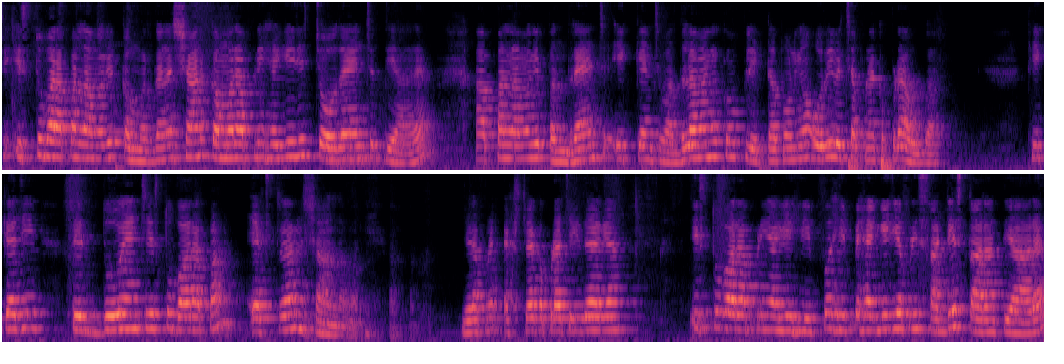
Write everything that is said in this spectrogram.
ਤੇ ਇਸ ਤੋਂ ਬਾਅਦ ਆਪਾਂ ਲਾਵਾਂਗੇ ਕਮਰ ਦਾ ਨਿਸ਼ਾਨ। ਕਮਰ ਆਪਣੀ ਹੈਗੀ ਜੀ 14 ਇੰਚ ਤਿਆਰ ਹੈ। ਆਪਾਂ ਲਾਵਾਂਗੇ 15 ਇੰਚ 1 ਇੰਚ ਵੱਧ ਲਾਵਾਂਗੇ ਕਿਉਂ ਪਲੇਟਾਂ ਪਾਉਣੀਆਂ, ਉਹਦੇ ਵਿੱਚ ਆਪਣਾ ਕੱਪੜਾ ਆਊਗਾ। ਠੀਕ ਹੈ ਜੀ? ਤੇ 2 ਇੰਚ ਇਸ ਤੋਂ ਬਾਅਦ ਆਪਾਂ ਐਕਸਟਰਾ ਨਿਸ਼ਾਨ ਲਾਵਾਂਗੇ। ਜਿਹੜਾ ਆਪਣਾ ਐਕਸਟਰਾ ਕੱਪੜਾ ਚਾਹੀਦਾ ਹੈਗਾ। ਇਸ ਤੋਂ ਬਾਅਦ ਆਪਣੀ ਆ ਗਈ ਹਿਪ ਹਿਪ ਹੈਗੀ ਜੀ, ਆਪਣੀ 17.5 ਤਿਆਰ ਹੈ।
